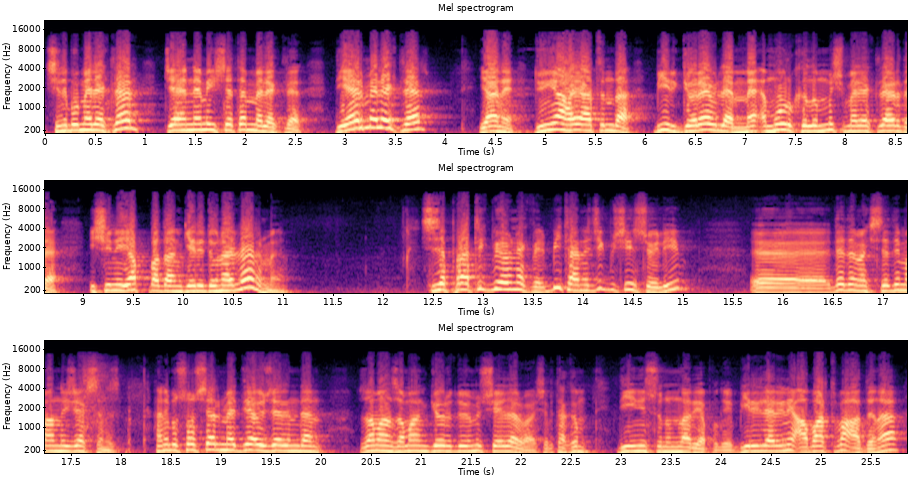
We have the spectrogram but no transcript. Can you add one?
Şimdi bu melekler cehennemi işleten melekler. Diğer melekler yani dünya hayatında bir görevle memur kılınmış melekler de işini yapmadan geri dönerler mi? Size pratik bir örnek vereyim. Bir tanecik bir şey söyleyeyim. Ee, ne demek istediğimi anlayacaksınız. Hani bu sosyal medya üzerinden zaman zaman gördüğümüz şeyler var. İşte bir takım dini sunumlar yapılıyor. Birilerini abartma adına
